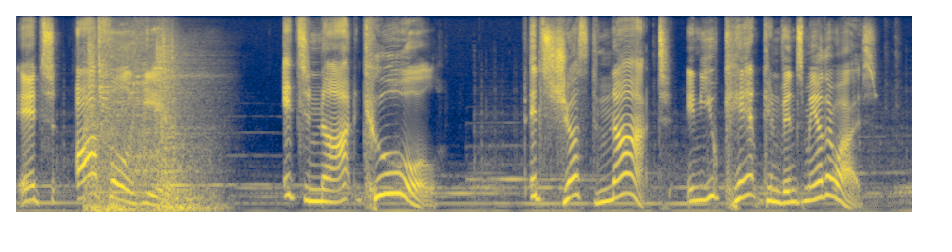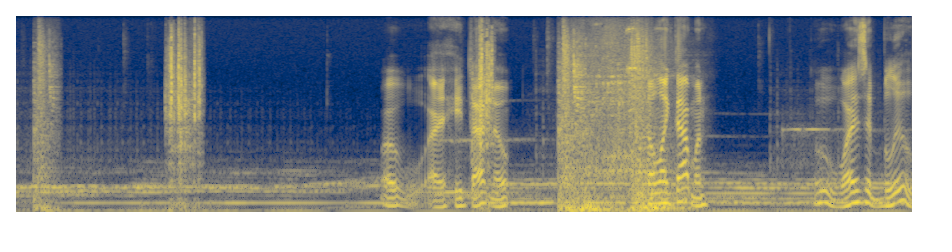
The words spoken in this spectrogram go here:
It's awful here. It's not cool. It's just not. And you can't convince me otherwise. Oh, I hate that note. Don't like that one. Ooh, why is it blue?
